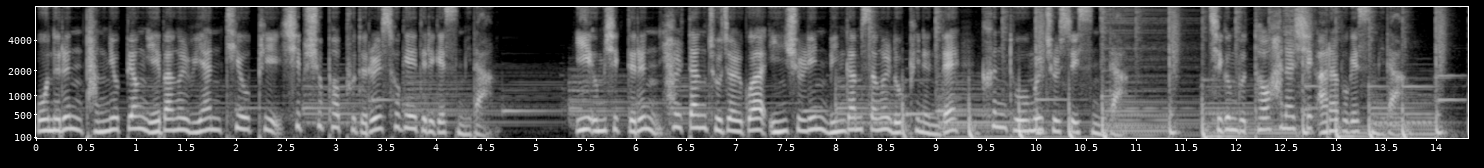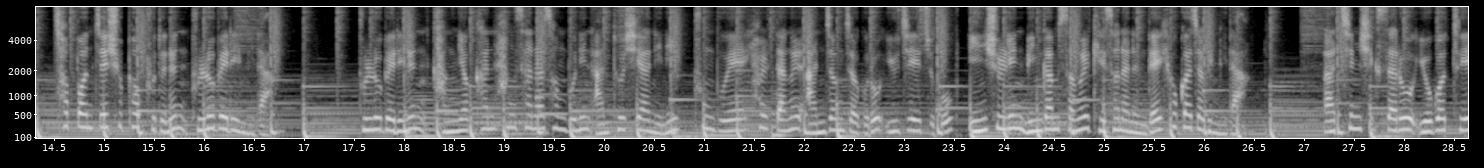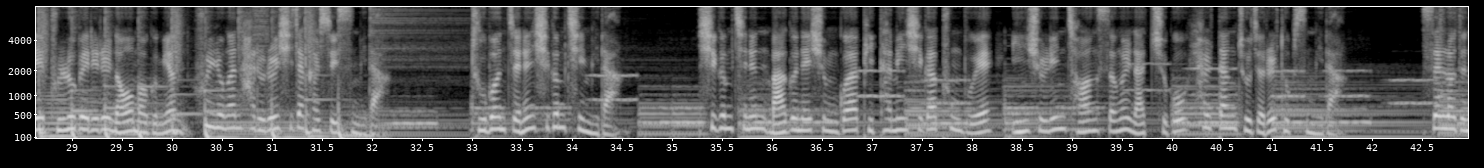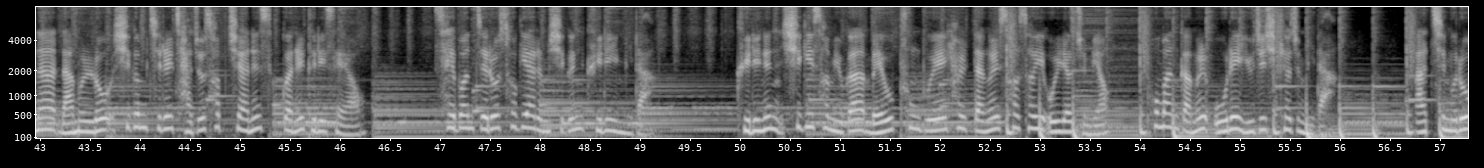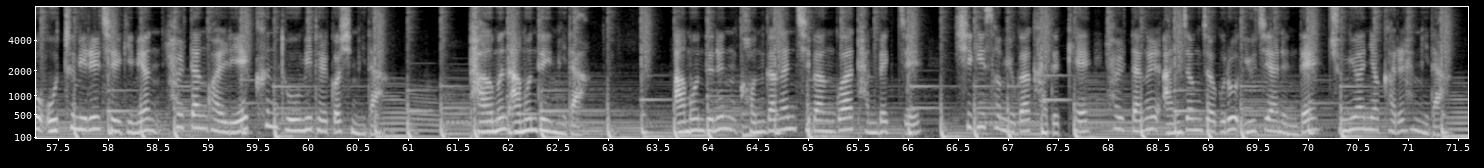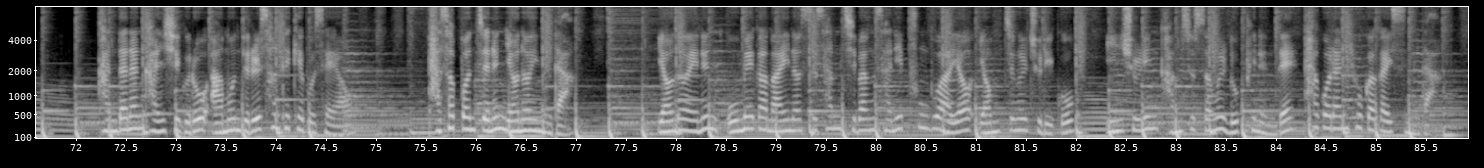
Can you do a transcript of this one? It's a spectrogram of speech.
오늘은 당뇨병 예방을 위한 TOP10 슈퍼푸드를 소개해 드리겠습니다. 이 음식들은 혈당 조절과 인슐린 민감성을 높이는 데 큰 도움을 줄 수 있습니다. 지금부터 하나씩 알아보겠습니다. 첫 번째 슈퍼푸드는 블루베리입니다. 블루베리는 강력한 항산화 성분인 안토시아닌이 풍부해 혈당을 안정적으로 유지해주고 인슐린 민감성을 개선하는 데 효과적입니다. 아침 식사로 요거트에 블루베리를 넣어 먹으면 훌륭한 하루를 시작할 수 있습니다. 두 번째는 시금치입니다. 시금치는 마그네슘과 비타민 C가 풍부해 인슐린 저항성을 낮추고 혈당 조절을 돕습니다. 샐러드나 나물로 시금치를 자주 섭취하는 습관을 들이세요. 세 번째로 소개할 음식은 귀리입니다. 귀리는 식이섬유가 매우 풍부해 혈당을 서서히 올려주며 포만감을 오래 유지시켜줍니다. 아침으로 오트밀을 즐기면 혈당 관리에 큰 도움이 될 것입니다. 다음은 아몬드입니다. 아몬드는 건강한 지방과 단백질, 식이섬유가 가득해 혈당을 안정적으로 유지하는 데 중요한 역할을 합니다. 간단한 간식으로 아몬드를 선택해 보세요. 다섯 번째는 연어입니다. 연어에는 오메가-3 지방산이 풍부하여 염증을 줄이고 인슐린 감수성을 높이는 데 탁월한 효과가 있습니다.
